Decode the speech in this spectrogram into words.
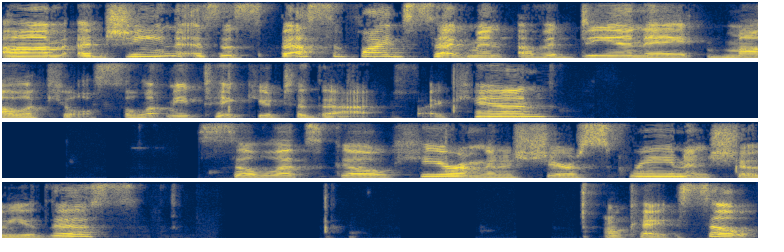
Um, a gene is a specified segment of a DNA molecule. So let me take you to that if I can. So let's go here. I'm going to share screen and show you this. Okay, so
